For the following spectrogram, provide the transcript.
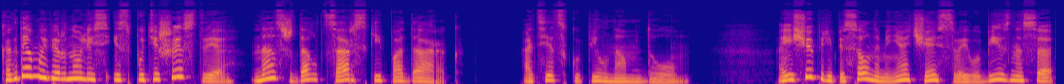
Когда мы вернулись из путешествия, нас ждал царский подарок. Отец купил нам дом. А еще переписал на меня часть своего бизнеса,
